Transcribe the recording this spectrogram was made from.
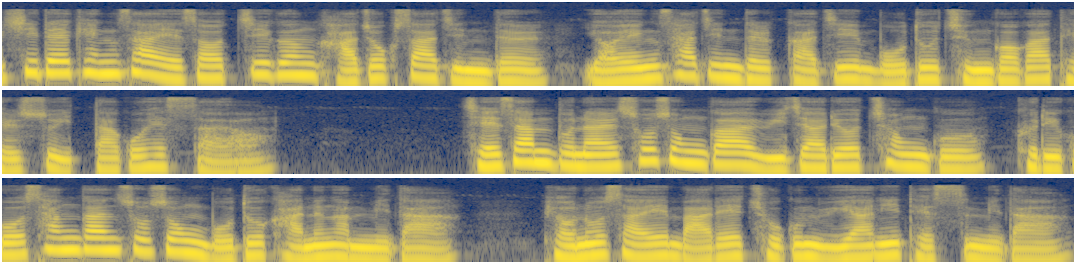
시댁 행사에서 찍은 가족 사진들, 여행 사진들까지 모두 증거가 될 수 있다고 했어요. 재산 분할 소송과 위자료 청구, 그리고 상간 소송 모두 가능합니다. 변호사의 말에 조금 위안이 됐습니다.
